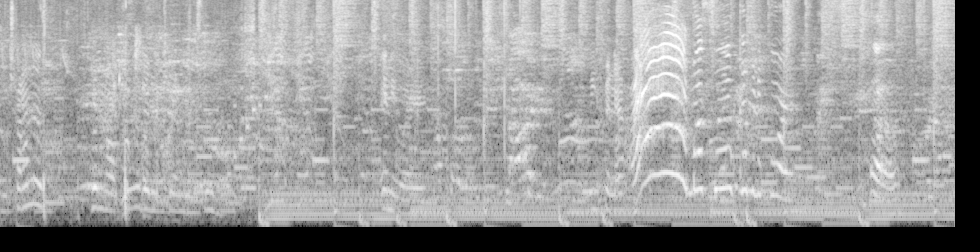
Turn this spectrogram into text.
I'm trying to put my food in the camera too. Anyway, we finna. Ah! My son coming to court. Oh.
